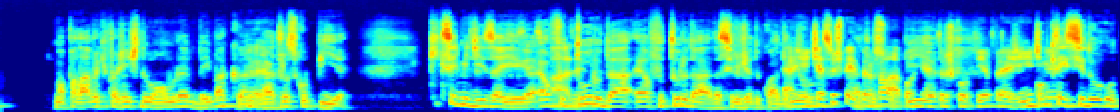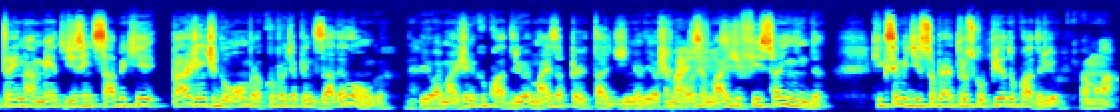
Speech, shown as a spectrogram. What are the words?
uma palavra que pra gente do ombro é bem bacana, é, é artroscopia. O que, que você me diz aí? É o, futuro da, é o futuro da, da cirurgia do quadril? É, a gente é suspeito para falar, porque a artroscopia pra gente... Como é... tem sido o treinamento disso? A gente sabe que pra gente do ombro, a curva de aprendizado é longa. É. Eu imagino que o quadril é mais apertadinho ali, eu acho é que o negócio difícil. é mais difícil ainda. O que, que você me diz sobre a artroscopia do quadril? Vamos lá.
